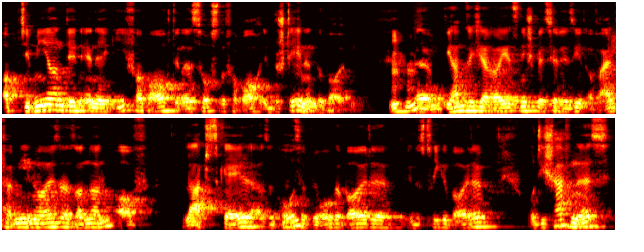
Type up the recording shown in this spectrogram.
optimieren den Energieverbrauch, den Ressourcenverbrauch in bestehenden Gebäuden. Mhm. Ähm, die haben sich aber jetzt nicht spezialisiert auf Einfamilienhäuser, sondern auf Large Scale, also große mhm. Bürogebäude, Industriegebäude. Und die schaffen es,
